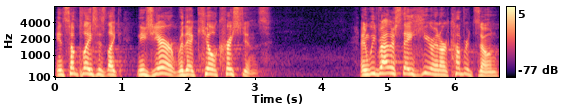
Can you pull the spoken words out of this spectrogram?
in some places like Niger where they kill Christians. And we'd rather stay here in our comfort zone.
